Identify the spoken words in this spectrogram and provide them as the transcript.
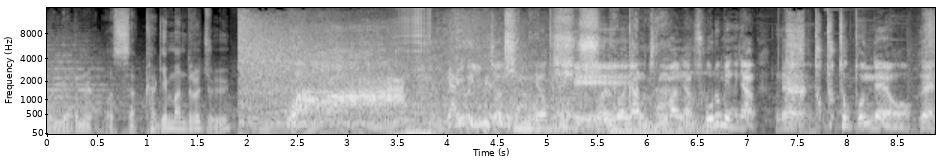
올여름을 오싹하게 만들어줄 와, 야 이거 인정이다. 역시. 이거, 그냥 정말 그냥 소름이 그냥 네. 툭툭툭 돋네요. 네.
